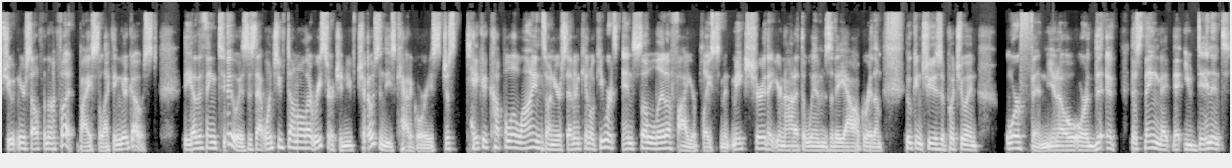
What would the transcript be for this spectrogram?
shooting yourself in the foot by selecting a ghost. The other thing too is, is that once you've done all that research and you've chosen these categories, just take a couple of lines on your seven Kindle keywords and solidify your placement. Make sure that you're not at the whims of the algorithm who can choose to put you in orphan, you know, or th- this thing that, that you didn't,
